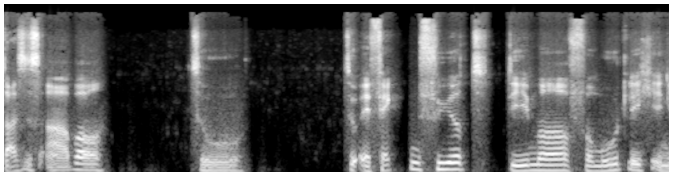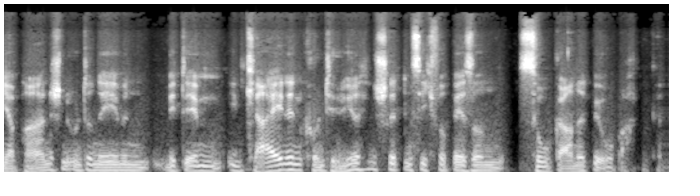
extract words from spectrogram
dass es aber zu, zu Effekten führt, die man vermutlich in japanischen Unternehmen mit dem in kleinen kontinuierlichen Schritten sich verbessern so gar nicht beobachten kann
